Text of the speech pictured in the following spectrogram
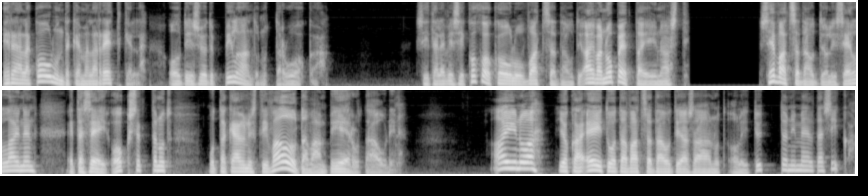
eräällä koulun tekemällä retkellä oltiin syöty pilaantunutta ruokaa. Siitä levisi koko kouluun vatsatauti aivan opettajiin asti. Se vatsatauti oli sellainen, että se ei oksettanut, mutta käynnisti valtavan pierutaudin. Ainoa, joka ei tuota vatsatautia saanut, oli tyttö nimeltä Sika.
